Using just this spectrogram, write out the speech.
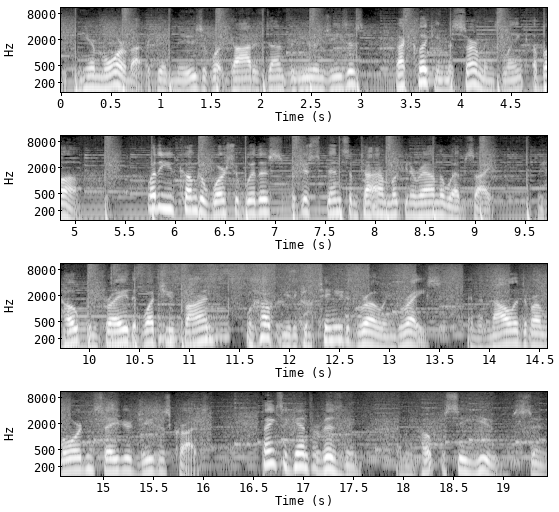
You can hear more about the good news of what God has done for you in Jesus by clicking the sermons link above. Whether you come to worship with us or just spend some time looking around the website, we hope and pray that what you find will help you to continue to grow in grace and the knowledge of our Lord and Savior Jesus Christ. Thanks again for visiting, and we hope to see you soon.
